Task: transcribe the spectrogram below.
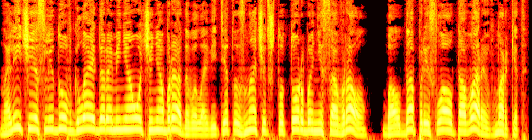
Наличие следов глайдера меня очень обрадовало, ведь это значит, что Торба не соврал. Балда прислал товары в маркет.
